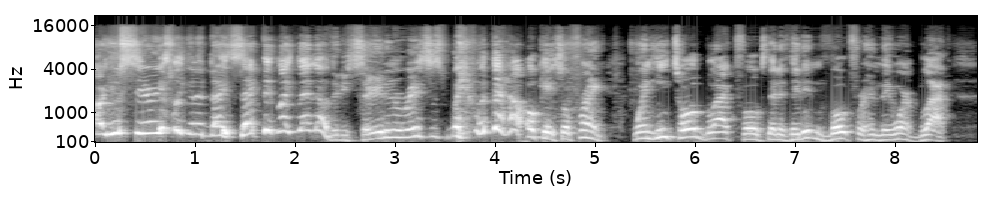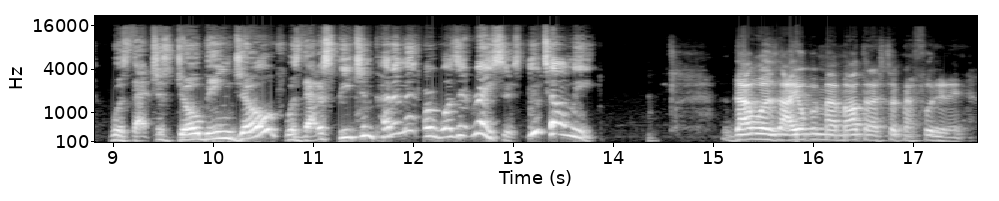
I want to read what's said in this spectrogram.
are you seriously going to dissect it like that? No, did he say it in a racist way? What the hell? Okay, so Frank, when he told black folks that if they didn't vote for him, they weren't black. Was that just Joe being Joe? Was that a speech impediment or was it racist? You tell me. That was I opened my mouth and I stuck my foot in it.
